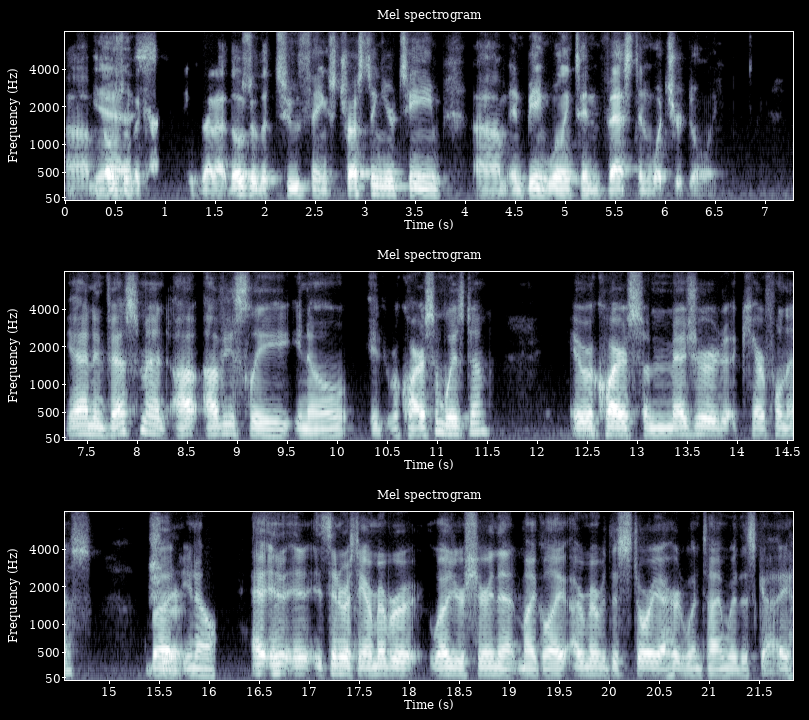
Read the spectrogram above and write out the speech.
Um, yes. Those are the kind of that I, those are the two things: trusting your team um, and being willing to invest in what you're doing. Yeah, an investment, obviously, you know, it requires some wisdom. It requires some measured carefulness. But, sure. you know, it's interesting. I remember while you're sharing that, Michael, I, I, remember this story I heard one time where this guy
